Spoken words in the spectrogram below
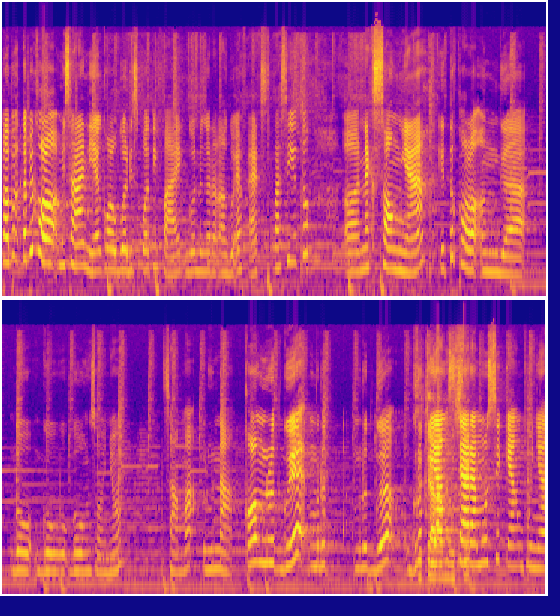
tapi, tapi kalau misalnya nih ya, kalau gue di Spotify, gue denger lagu FX, pasti itu uh, next songnya itu kalau enggak Go Go Gowong Sonyo sama Luna. Kalau menurut gue, menurut menurut gue grup Secara yang musik. secara musik yang punya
